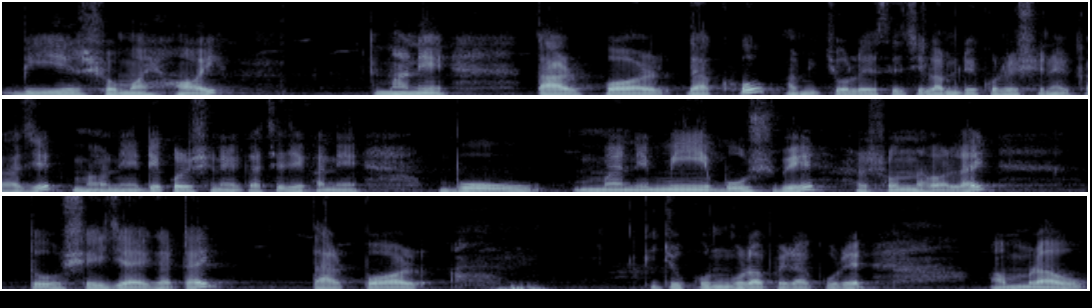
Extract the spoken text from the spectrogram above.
বিয়ের সময় হয়। মানে তারপর দেখো, আমি চলে এসেছিলাম ডেকোরেশনের কাজে। মানে ডেকোরেশনের কাছে যেখানে বউ মানে মেয়ে বসবে সন্ধ্যাবেলায়। তো সেই জায়গাটায় তারপর কিছুক্ষণ ঘোরাফেরা করে আমরাও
